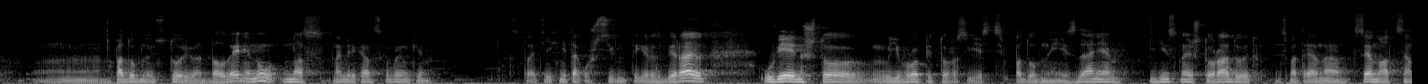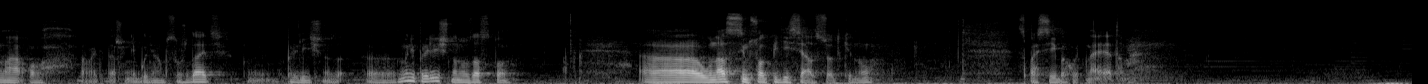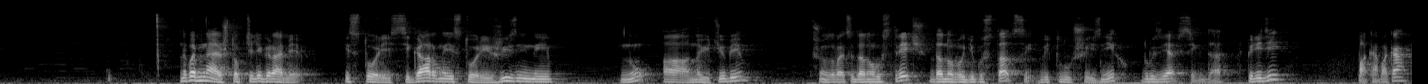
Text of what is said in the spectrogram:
подобную историю от Balvenie. Ну, у нас на американском рынке, кстати, их не так уж сильно-то и разбирают. Уверен, что в Европе тоже есть подобные издания. Единственное, что радует, несмотря на цену, а цена, ох, давайте даже не будем обсуждать, прилично, э, ну не прилично, но за 100. Э, у нас 750 все-таки, ну, спасибо хоть на этом. Напоминаю, что в Телеграме истории сигарные, истории жизненные, ну а на Ютубе что называется, до новых встреч, до новых дегустаций, ведь лучшие из них, друзья, всегда впереди. Пока-пока.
